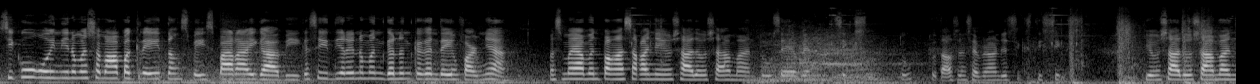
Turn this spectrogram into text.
Si Kuko hindi naman siya makapag-create ng space para kay Gabi kasi di rin naman ganun kaganda yung farm niya. Mas mayaman pa nga sa kanya yung Shadow Shaman 2762, 2766. Yung Shadow Shaman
